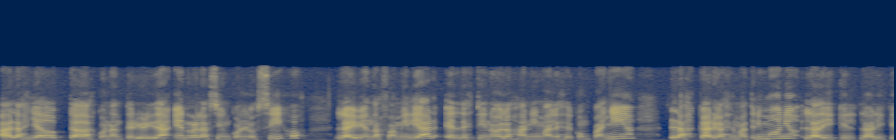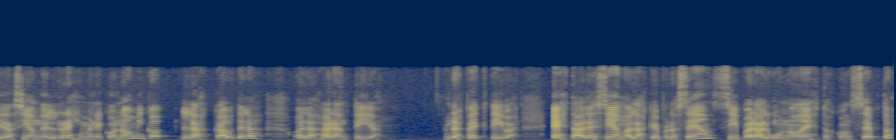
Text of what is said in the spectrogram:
a las ya adoptadas con anterioridad en relación con los hijos, la vivienda familiar, el destino de los animales de compañía, las cargas del matrimonio, la, liquidación del régimen económico, las cautelas o las garantías respectivas, estableciendo las que procedan si para alguno de estos conceptos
